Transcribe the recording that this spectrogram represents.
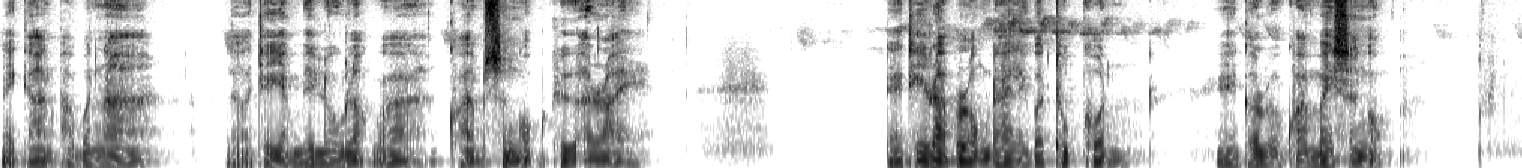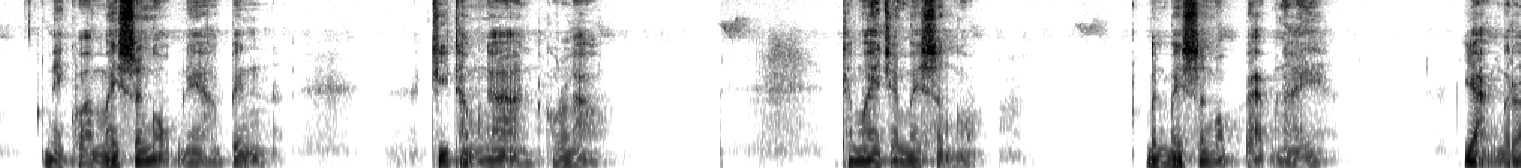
ในการภาวนา เราอาจจะยังไม่รู้หรอกว่าความสงบคืออะไร แต่ที่รับรองได้เลยว่าทุกคน ก็รู้ความไม่สงบ ในความไม่สงบเนี่ยเป็นที่ทำงานของเราทำไมจะไม่สงบ มันไม่สงบแบบไหน อย่างไร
